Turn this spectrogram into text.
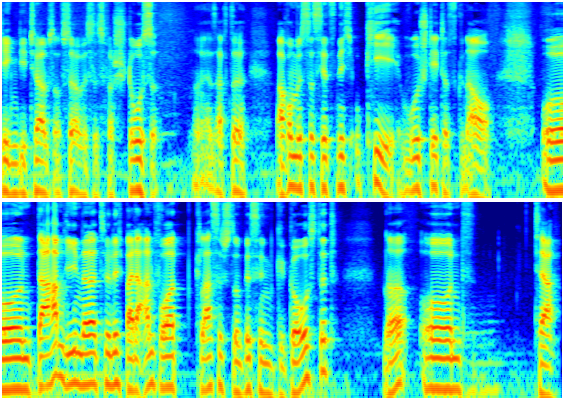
gegen die Terms of Services verstoße. Er sagte, warum ist das jetzt nicht okay? Wo steht das genau? Und da haben die ihn dann natürlich bei der Antwort klassisch so ein bisschen geghostet. Ne? Und tja.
